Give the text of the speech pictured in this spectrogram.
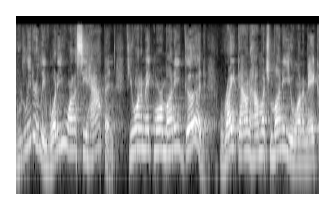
Literally, what do you want to see happen? If you want to make more money, good. Write down how much money you want to make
